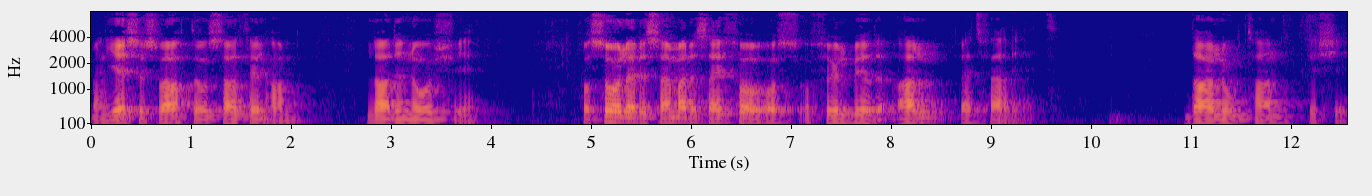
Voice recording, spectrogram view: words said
Men Jesus svarte og sa til ham, La det nå skje, for således sømmer det seg for oss å fullbyrde all rettferdighet. Da lot han det skje.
